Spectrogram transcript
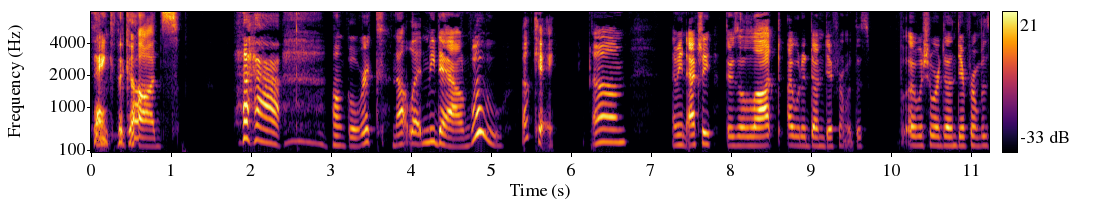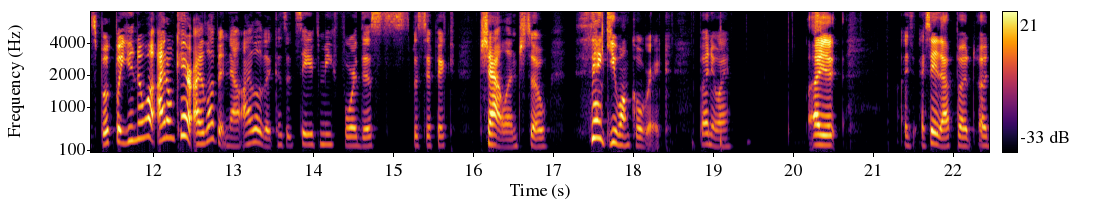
Thank the gods. Haha. Uncle Rick not letting me down. Woo. Okay. Um I mean, actually, there's a lot I would have done different with this I wish it were done different with this book, but you know what? I don't care. I love it now. I love it because it saved me for this specific challenge. So thank you, Uncle Rick. But anyway, I I, I say that, but uh,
